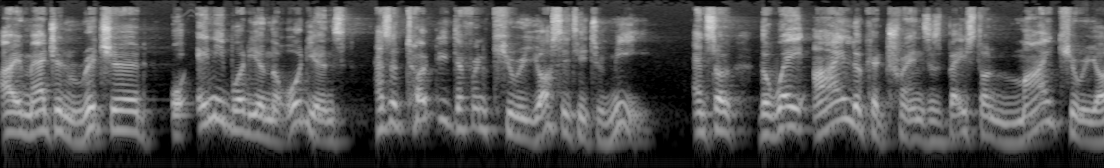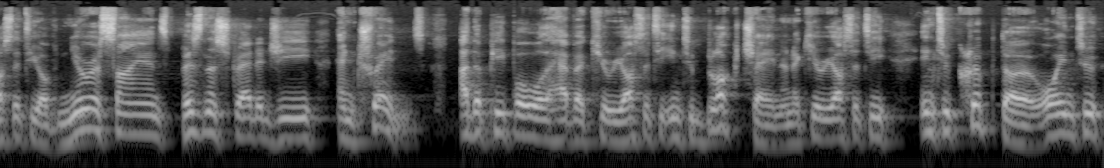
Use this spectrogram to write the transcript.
I imagine Richard or anybody in the audience has a totally different curiosity to me. And so the way I look at trends is based on my curiosity of neuroscience, business strategy, and trends. Other people will have a curiosity into blockchain and a curiosity into crypto or into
